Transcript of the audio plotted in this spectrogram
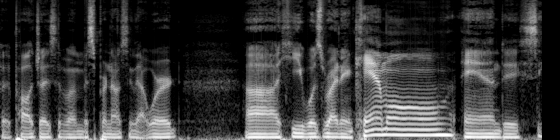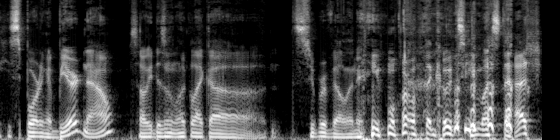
I apologize if I'm mispronouncing that word. Uh, he was riding a camel, and he's, he's sporting a beard now, so he doesn't look like a supervillain anymore with a goatee mustache.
